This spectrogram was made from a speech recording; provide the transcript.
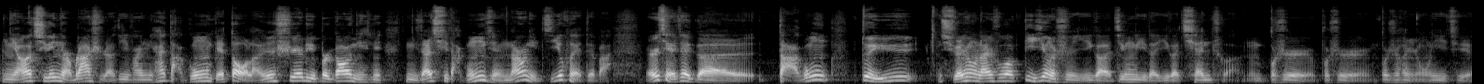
你要去一鸟不拉屎的地方，你还打工？别逗了，人失业率倍儿高，你你你再去打工去，哪有你机会，对吧？而且这个打工对于学生来说，毕竟是一个经历的一个牵扯，不是不是不是很容易去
